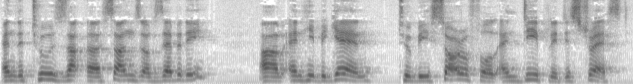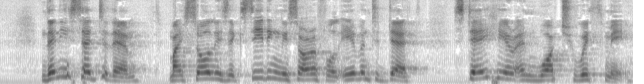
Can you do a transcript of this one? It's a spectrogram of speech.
and the two uh, sons of Zebedee, um, and he began to be sorrowful and deeply distressed. And then he said to them, my soul is exceedingly sorrowful, even to death. Stay here and watch with me.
